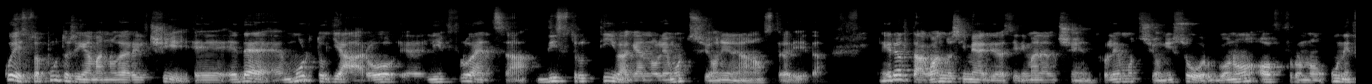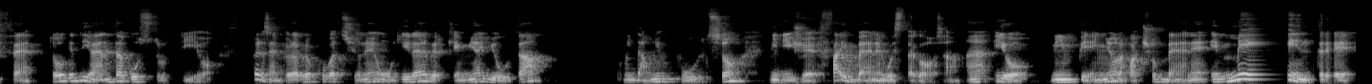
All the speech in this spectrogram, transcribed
Questo appunto si chiama annotare il C ed è molto chiaro eh, l'influenza distruttiva che hanno le emozioni nella nostra vita. In realtà quando si medita, si rimane al centro, le emozioni sorgono, offrono un effetto che diventa costruttivo. Per esempio la preoccupazione è utile perché mi aiuta, mi dà un impulso, mi dice fai bene questa cosa, eh? io mi impegno, la faccio bene e mentre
